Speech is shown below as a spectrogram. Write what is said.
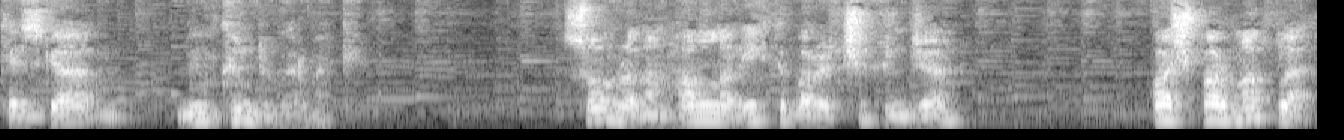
tezgahı mümkündü görmek. Sonradan halılar ihtibara çıkınca baş parmakla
